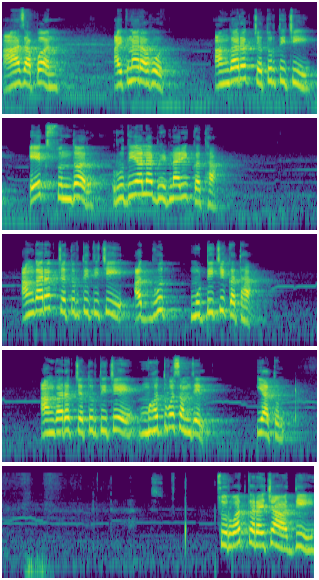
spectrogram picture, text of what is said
आज आपण ऐकणार आहोत अंगारक चतुर्थीची एक सुंदर हृदयाला भिडणारी कथा. अंगारक चतुर्थीची अद्भुत मुठीची कथा. अंगारक चतुर्थीचे महत्त्व समजेल यातून. सुरुवात करायच्या आधी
